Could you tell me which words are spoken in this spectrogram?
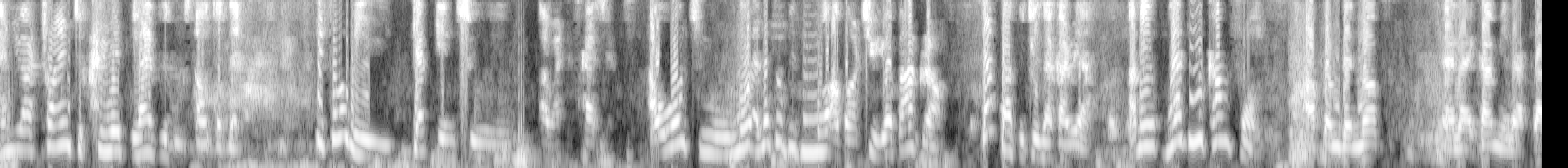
and you are trying to create livelihoods out of them. Before we get into our discussion, I want to know a little bit more about you, your background. Let's start with you, Zachariah. I mean, where do you come from? I'm from the north and I came in Accra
